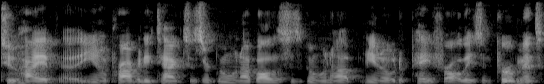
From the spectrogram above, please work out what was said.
too high, uh, you know, property taxes are going up, all this is going up, you know, to pay for all these improvements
